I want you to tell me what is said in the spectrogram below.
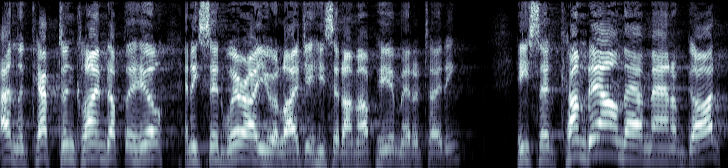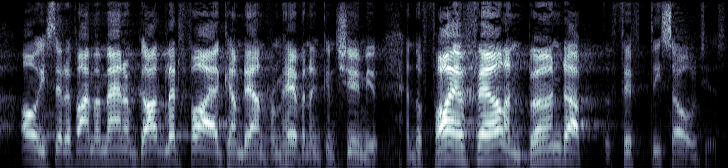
and the captain climbed up the hill, and he said, Where are you, Elijah? He said, I'm up here meditating. He said, Come down, thou man of God. Oh, he said, If I'm a man of God, let fire come down from heaven and consume you. And the fire fell and burned up the 50 soldiers.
